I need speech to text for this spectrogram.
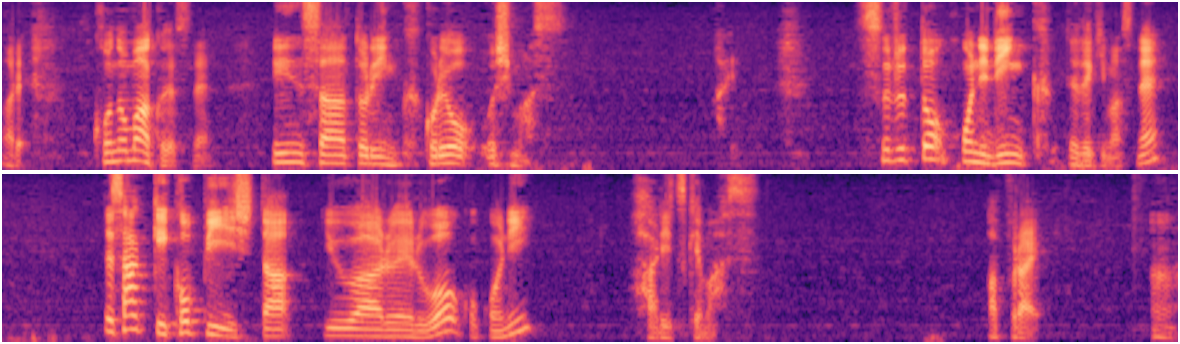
れ。あれ。このマークですね。インサートリンク。これを押します。はいすると、ここにリンク出てきますね。で、さっきコピーした URL をここに貼り付けます。アプライ。うん。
